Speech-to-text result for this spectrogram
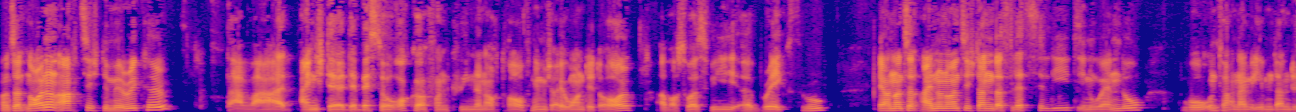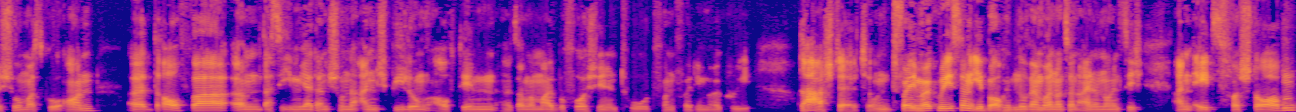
1989 The Miracle. Da war eigentlich der, der beste Rocker von Queen dann auch drauf, nämlich I Want It All, aber auch sowas wie äh, Breakthrough. Ja, und 1991 dann das letzte Lied, Innuendo, wo unter anderem eben dann The Show Must Go On äh, drauf war, ähm, dass ihm ja dann schon eine Anspielung auf den, äh, sagen wir mal, bevorstehenden Tod von Freddie Mercury darstellte. Und Freddie Mercury ist dann eben auch im November 1991 an AIDS verstorben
